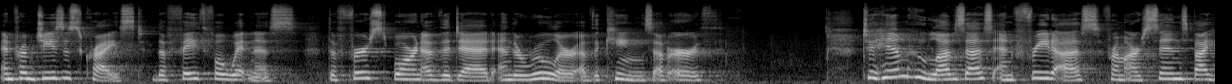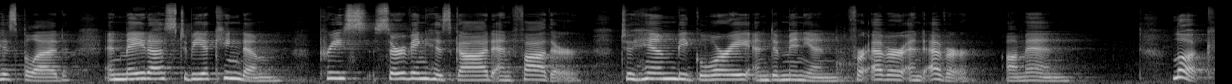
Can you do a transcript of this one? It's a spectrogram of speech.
and from Jesus Christ, the faithful witness, the firstborn of the dead, and the ruler of the kings of earth. To him who loves us and freed us from our sins by his blood, and made us to be a kingdom, priests serving his God and Father, to him be glory and dominion forever and ever. Amen. Look,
